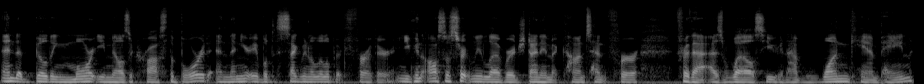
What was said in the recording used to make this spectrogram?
end up building more emails across the board and then you're able to segment a little bit further. And you can also certainly leverage dynamic content for for that as well. So you can have one campaign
